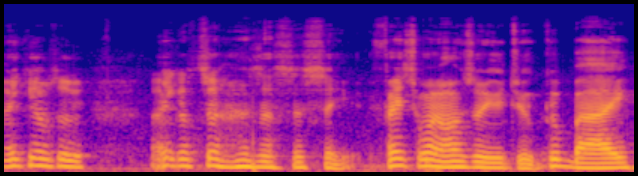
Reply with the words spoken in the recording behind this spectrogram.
I can also I can still have to say Facebook also YouTube. Goodbye.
